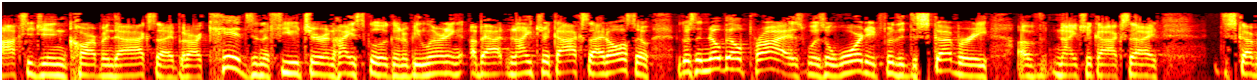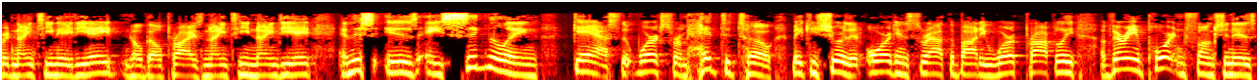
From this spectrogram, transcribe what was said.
oxygen, carbon dioxide, but our kids in the future in high school are going to be learning about nitric oxide also because the Nobel Prize was awarded for the discovery of nitric oxide discovered 1988, Nobel Prize 1998, and this is a signaling gas that works from head to toe, making sure that organs throughout the body work properly. A very important function is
